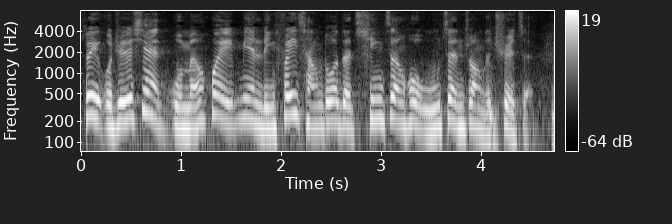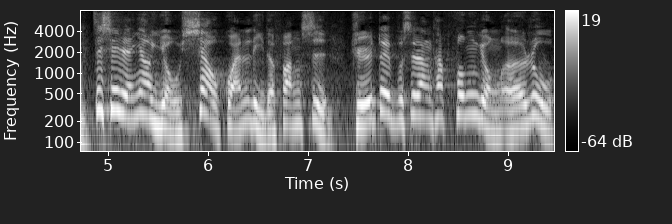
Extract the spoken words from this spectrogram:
所以我觉得现在我们会面临非常多的轻症或无症状的确诊，这些人要有效管理的方式，绝对不是让他蜂拥而入，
